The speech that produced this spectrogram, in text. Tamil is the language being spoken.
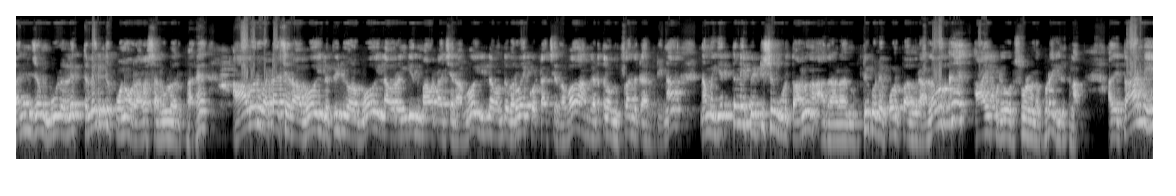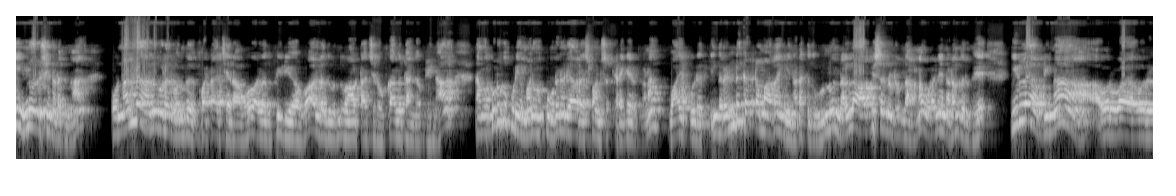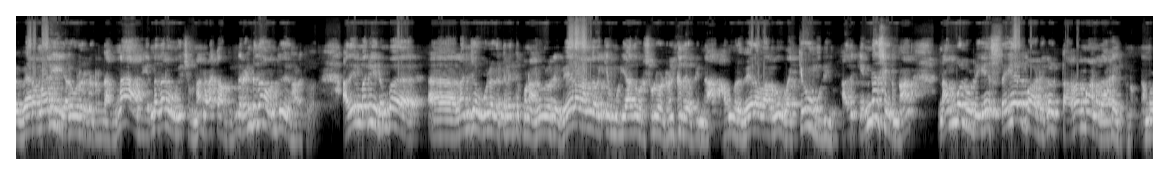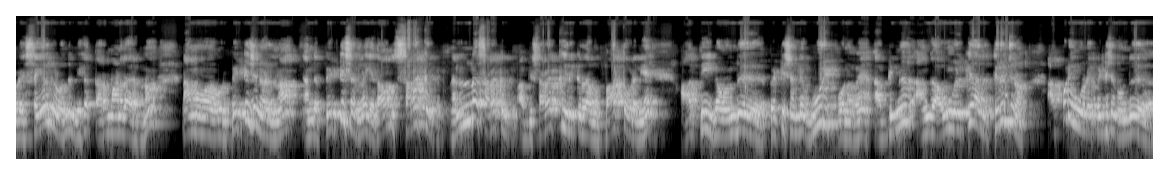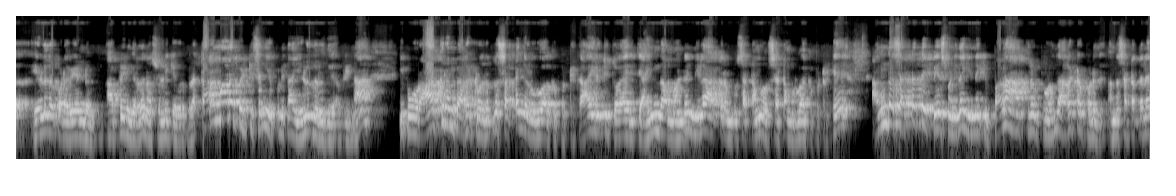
லஞ்சம் ஊழலே திளைத்து போன ஒரு அரசு அலுவலர் இருப்பார். அவர் வட்டாட்சியராகவோ இல்லை பிடிஓவோ இல்லை அவர் அங்கேருந்து மாவட்ட ஆட்சியராகவோ இல்லை வந்து வருவாய் கோட்டாட்சியராகவோ அந்த இடத்துல வந்து உட்கார்ந்துட்டார் அப்படின்னா நம்ம எத்தனை பெட்டிஷன் கொடுத்தாலும் அதை தூக்கொண்டே கொடுப்பாங்கிற அளவுக்கு ஆயக்கூடிய ஒரு சூழ்நிலை கூட இருக்கலாம். அதை தாண்டி இன்னொரு விஷயம் நடக்குன்னா ஒரு நல்ல அலுவலர் வந்து வட்டாட்சியராகவோ அல்லது பிடிஓவோ அல்லது வந்து மாவட்ட ஆட்சியர் உட்காந்துட்டாங்க அப்படின்னா நம்ம கொடுக்கக்கூடிய மனுவுக்கு உடனடியாக ரெஸ்பான்ஸ் கிடைக்கிறதுக்கான வாய்ப்புகள் இருக்குது இந்த ரெண்டு கட்டமாக தான் இங்கே நடக்குது. ஒன்றும் நல்ல ஆஃபீஸர்கள் இருந்தாங்கன்னா உடனே நடந்துருது. இல்லை அப்படின்னா ஒரு ஒரு வேற மாதிரி அலுவலர்கள் இருந்தாங்கன்னா அது என்னதான் நம்ம முயற்சி பண்ணால் நடக்காம இந்த ரெண்டு தான் வந்து நடக்குது. அதே மாதிரி ரொம்ப லஞ்சம் ஊழல் திளைத்து போன அலுவலர்கள் வேலை வாங்க வைக்க முடியாத ஒரு சூழல் இருக்குது அப்படின்னா அவங்கள வேலை வாங்கவும் வைக்கவும் முடியும். அதுக்கு என்ன செய்யணும்னா நம்மளுடைய செயல்பாடுகள் தரமானதாக இருக்கணும். நம்மளுடைய செயல்கள் வந்து மிக தரமானதாக இருக்கணும். நம்ம ஒரு பெட்டிஷன் எழுதுனா அந்த பெட்டிஷனில் ஏதாவது சரக்கு இருக்கணும். நல்ல சரக்கு இருக்கணும். அப்படி சரக்கு இருக்கிறத அவங்க பார்த்த உடனே ஆத்தி இவன் வந்து பெட்டிஷன்ல ஊறி போனவன் அப்படின்னு அங்கே அவங்களுக்கு அது தெரிஞ்சிடும் அப்படி உங்களுடைய பெட்டிஷன் வந்து எழுதப்பட வேண்டும் அப்படிங்கிறத நான் சொல்லிக்க விரும்புகிறேன் தரமான பெட்டிஷன் எப்படி தான் எழுதுறது அப்படின்னா இப்போ ஒரு ஆக்கிரமிப்பு அகற்றுவதற்கு சட்டங்கள் உருவாக்கப்பட்டிருக்கு. ஆயிரத்தி தொள்ளாயிரத்தி ஐந்தாம் ஆண்டு நில ஆக்கிரமிப்பு சட்டம்னு ஒரு சட்டம் உருவாக்கப்பட்டிருக்கு. அந்த சட்டத்தை பேஸ் பண்ணி தான் இன்னைக்கு பல ஆக்கிரமிப்புகள் வந்து அகற்றப்படுது. அந்த சட்டத்தில்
